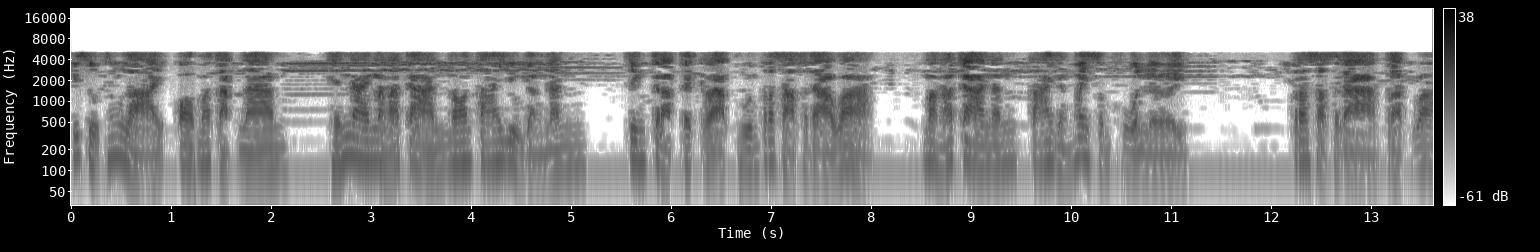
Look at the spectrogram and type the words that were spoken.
พิสูจน์ทั้งหลายออกมาตักน้ำเห็นนายมหาการนอนตายอยู่อย่างนั้น จึงกลับไปกราบทูลพระศาสดาว่า มหาการนั้นตายอย่างไม่สมควรเลย พระศาสดาตรัสว่า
